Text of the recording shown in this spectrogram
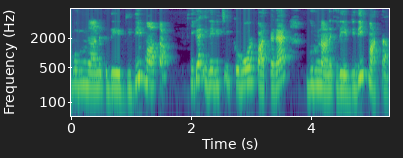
ਗੁਰੂ ਨਾਨਕ ਦੇਵ ਜੀ ਦੀ ਮਾਤਾ। ਠੀਕ ਹੈ? ਇਹਦੇ ਵਿੱਚ ਇੱਕ ਹੋਰ ਪਾਤਰ ਹੈ ਗੁਰੂ ਨਾਨਕ ਦੇਵ ਜੀ ਦੀ ਮਾਤਾ।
